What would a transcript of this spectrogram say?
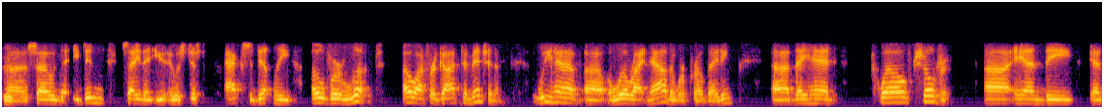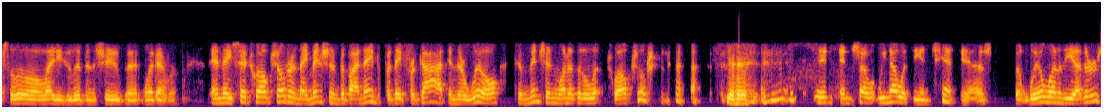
Hmm. uh, so that you didn't say that you it was just accidentally overlooked. Oh, I forgot to mention him. We have uh, a will right now that we're probating. Uh, they had twelve children, uh, and the it's the little old lady who lived in the shoe, but whatever. And they said 12 children. They mentioned them by name, but they forgot in their will to mention one of the 12 children. and, and so we know what the intent is, but will one of the others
